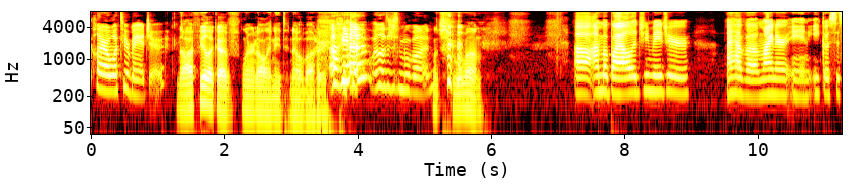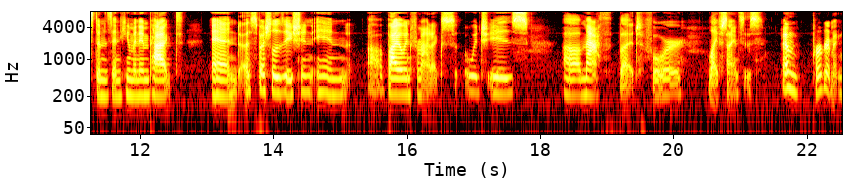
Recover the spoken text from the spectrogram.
Clara, what's your major? No, I feel like I've learned all I need to know about her. Oh yeah, well, let's just move on. Let's just move on. Uh, I'm a biology major. I have a minor in ecosystems and human impact, and a specialization in uh, bioinformatics, which is uh, math but for life sciences. And programming.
